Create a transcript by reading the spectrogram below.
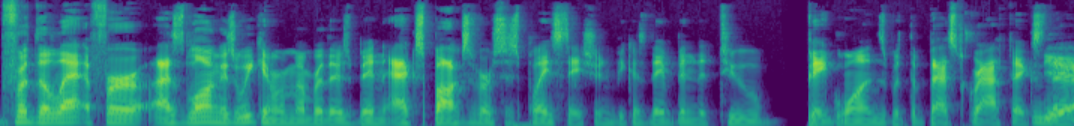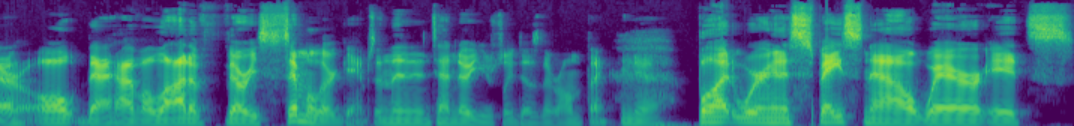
for the la- for as long as we can remember there's been Xbox versus PlayStation because they've been the two big ones with the best graphics that Yeah. are all that have a lot of very similar games and then Nintendo usually does their own thing. Yeah. But we're in a space now where it's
